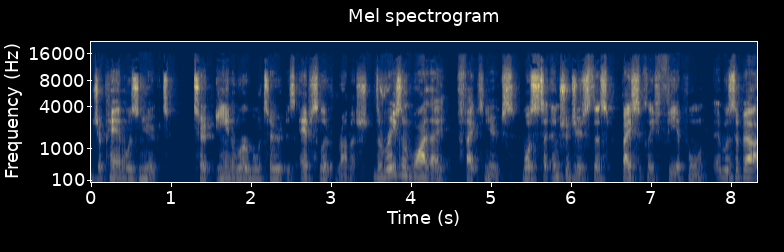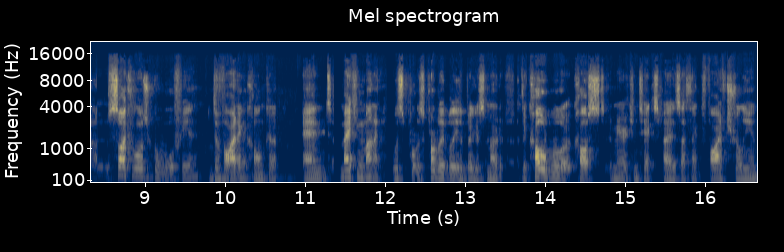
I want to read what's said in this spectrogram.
Japan was nuked to end World War II is absolute rubbish. The reason why they faked nukes was to introduce this basically fear porn. It was about psychological warfare, divide and conquer, and making money was, was probably the biggest motive. The Cold War cost American taxpayers, I think, $5 trillion.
